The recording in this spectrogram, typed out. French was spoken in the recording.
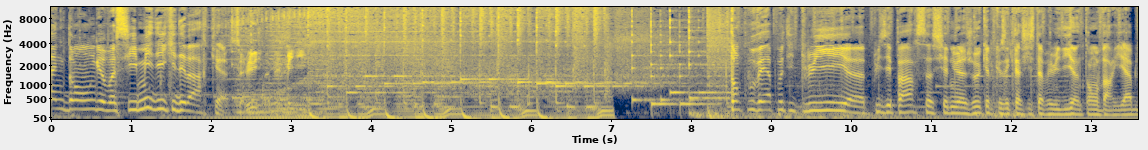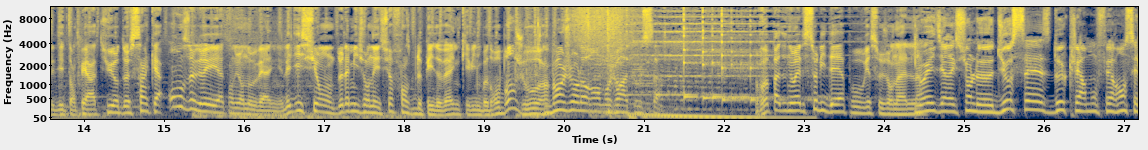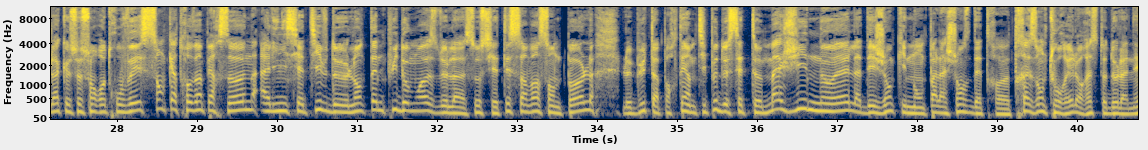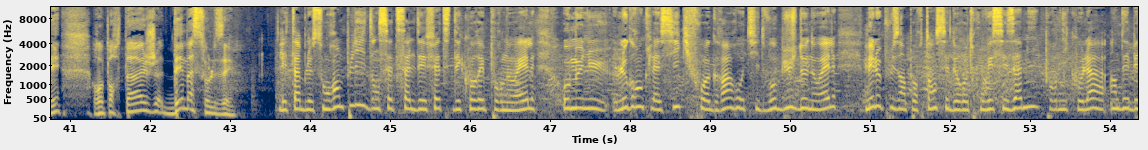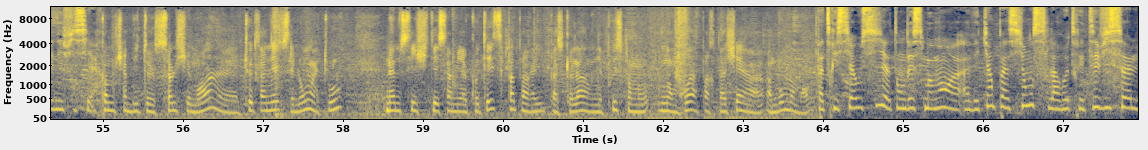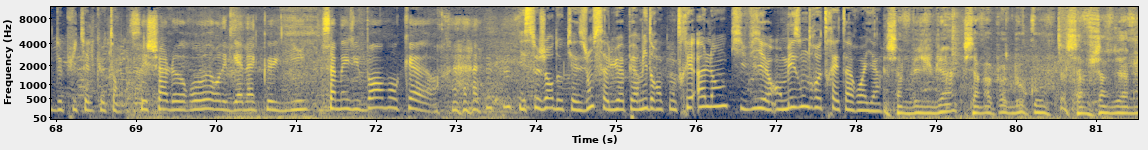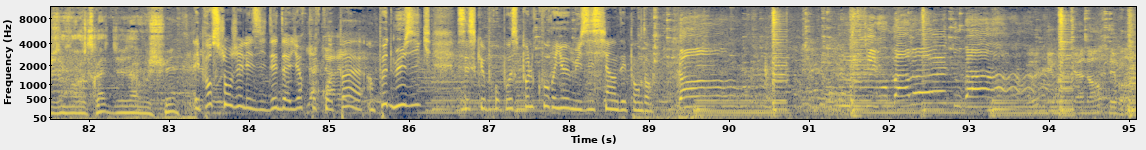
Ding Dong, voici Midi qui débarque. Salut, je m'appelle Midi. Temps couvert, petite pluie, euh, pluie éparse, ciel nuageux, quelques éclaircies cet après-midi, un temps variable et des températures de 5 à 11 degrés attendues en Auvergne. L'édition de la mi-journée sur France Bleu Pays d'Auvergne, Kevin Baudreau, bonjour. Bonjour Laurent, bonjour à tous. Repas de Noël solidaire pour ouvrir ce journal. Oui, direction le diocèse de Clermont-Ferrand. C'est là que se sont retrouvées 180 personnes à l'initiative de l'antenne puy-domoise de la société Saint-Vincent de Paul. Le but, apporter un petit peu de cette magie de Noël à des gens qui n'ont pas la chance d'être très entourés le reste de l'année. Reportage d'Emma Solzé. Les tables sont remplies dans cette salle des fêtes décorée pour Noël. Au menu, le grand classique, foie gras, rôti de veau, bûche de Noël. Mais le plus important, c'est de retrouver ses amis. Pour Nicolas, un des bénéficiaires. Comme j'habite seul chez moi, euh, toute l'année c'est long et tout. Même si j'ai des amis à côté, c'est pas pareil. Parce que là, on est plus nombreux à partager un, un bon moment. Patricia aussi attendait ce moment avec impatience. La retraitée vit seule depuis quelques temps. C'est chaleureux, on est bien accueillis. Ça met du bon à mon cœur. Et ce genre d'occasion, ça lui a permis de rencontrer Alain qui vit en maison de retraite à Roya. Ça me fait du bien, ça m'apporte beaucoup. Ça me change de la maison de retraite, de là où je suis. Et pour se changer les idées, d'ailleurs, pourquoi pas un peu de musique? C'est ce que propose Paul Courieux, musicien indépendant. Quand il vous parle tout bas,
